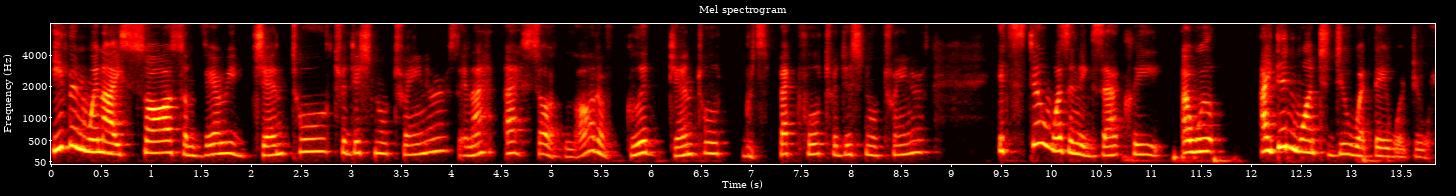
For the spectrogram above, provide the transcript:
even when i saw some very gentle traditional trainers and I, I saw a lot of good gentle respectful traditional trainers it still wasn't exactly i will i didn't want to do what they were doing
